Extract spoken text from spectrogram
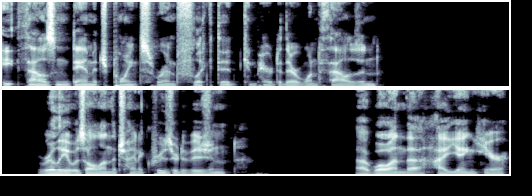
8,000 damage points were inflicted compared to their 1,000. Really, it was all on the China Cruiser Division. Uh, well, on the Haiyang here.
